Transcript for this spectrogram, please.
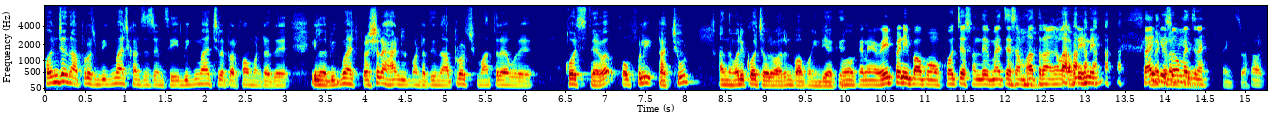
கொஞ்சம் இந்த approach big match consistency big மேட்ச்சில் பெர்ஃபார்ம் பண்ணுறது இல்லை பிக் மேட்ச் ப்ரெஷரை ஹேண்டில் பண்ணுறது இந்த அப்ரோச் மாத்திர ஒரு கோச் தேவை. ஹோப்ஃபுல்லி டச் வுட் அந்த மாதிரி கோச் வருவாருன்னு பார்ப்போம் இந்தியாவுக்கு. ஓகேண்ணே வெயிட் பண்ணி பார்ப்போம். கோச்சஸ் வந்து மேட்சஸை மாத்துறாங்களா அப்படின்னு. தேங்க்யூ ஸோ மச்ண்ணே தேங்க்ஸ் ஓகே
